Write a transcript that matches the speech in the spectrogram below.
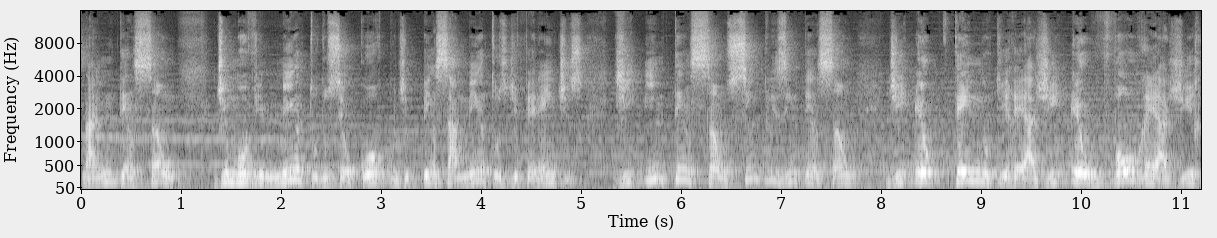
na intenção de movimento do seu corpo, de pensamentos diferentes, de intenção, simples intenção de eu tenho que reagir, eu vou reagir,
